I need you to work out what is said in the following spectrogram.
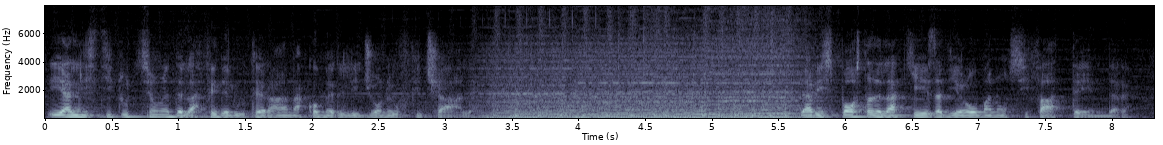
e all'istituzione della fede luterana come religione ufficiale. La risposta della Chiesa di Roma non si fa attendere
